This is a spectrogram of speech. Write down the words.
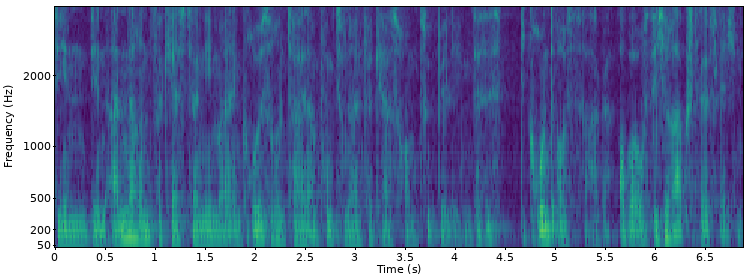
den, den anderen Verkehrsteilnehmern einen größeren Teil am funktionalen Verkehrsraum zu billigen. Das ist die Grundaussage, aber auf sichere Abstellflächen.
